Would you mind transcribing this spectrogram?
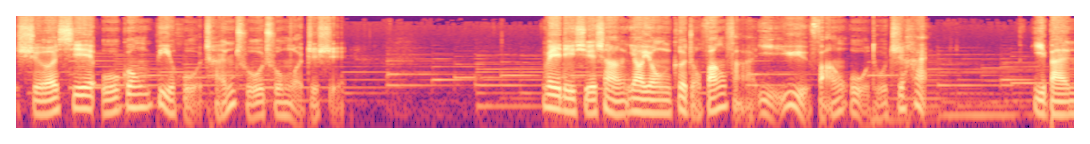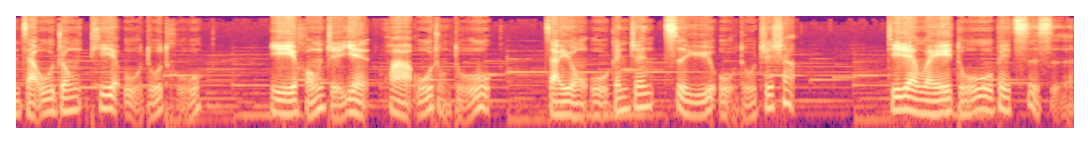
蛇蝎蜈蚣壁虎蟾蜍出没之时。胃理学上要用各种方法以预防五毒之害，一般在屋中贴五毒图，以红纸印画五种毒物，再用五根针刺于五毒之上，即认为毒物被刺死，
